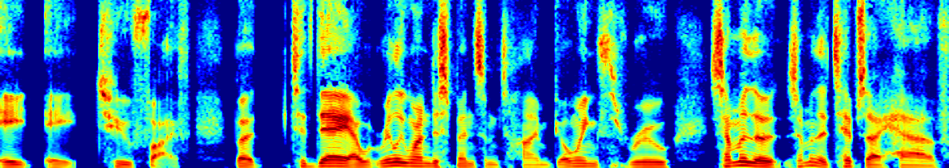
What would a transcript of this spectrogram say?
8825. But today I really wanted to spend some time going through some of the some of the tips I have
